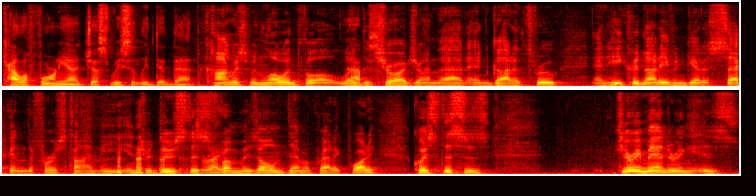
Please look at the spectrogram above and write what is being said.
California just recently did that. Congressman Lowenthal led the charge on that and got it through. And he could not even get a second the first time he introduced this right. from his own Democratic Party. Because this is gerrymandering is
